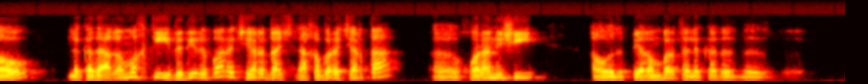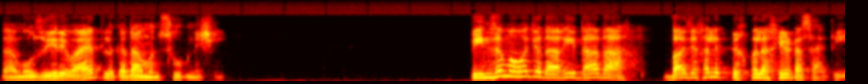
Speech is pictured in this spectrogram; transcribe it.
او لکه داغه مخ کې د دې لپاره چې یاره دا, دا خبره چرته خورا نشي او د پیغمبر ته لکه د د موضوعي روایت لکه دا منسوب نشي پنځمه وجه داغي دا ده بعض خلک په خپل خېټه ساتي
